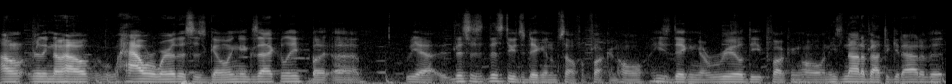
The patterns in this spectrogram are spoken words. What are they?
I don't really know how how or where this is going exactly, but uh, yeah, this is this dude's digging himself a fucking hole. He's digging a real deep fucking hole, and he's not about to get out of it.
